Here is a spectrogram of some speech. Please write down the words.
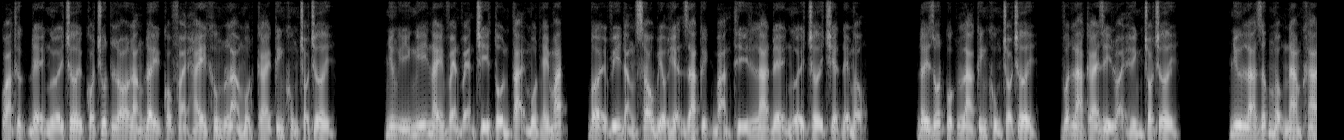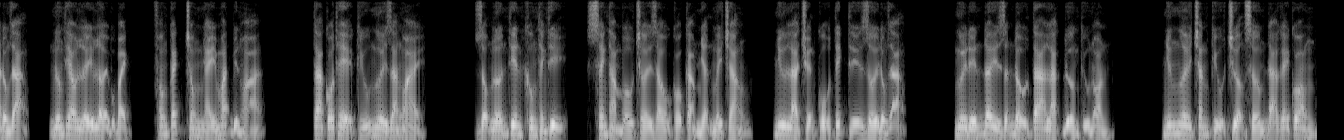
quả thực để người chơi có chút lo lắng đây có phải hay không là một cái kinh khủng trò chơi. Nhưng ý nghĩ này vẹn vẹn chỉ tồn tại một nháy mắt, bởi vì đằng sau biểu hiện ra kịch bản thì là để người chơi triệt để mộng. Đây rốt cuộc là kinh khủng trò chơi, vẫn là cái gì loại hình trò chơi? Như là giấc mộng nam kha đồng dạng nương theo lấy lời bộ bạch, phong cách trong nháy mắt biến hóa. Ta có thể cứu ngươi ra ngoài. Rộng lớn tiên không thành thị, xanh thảm bầu trời giàu có cảm nhận mây trắng, như là chuyện cổ tích thế giới đồng dạng. Ngươi đến đây dẫn đầu ta lạc đường cứu non. Nhưng ngươi chăn cựu trượng sớm đã gãy cong,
